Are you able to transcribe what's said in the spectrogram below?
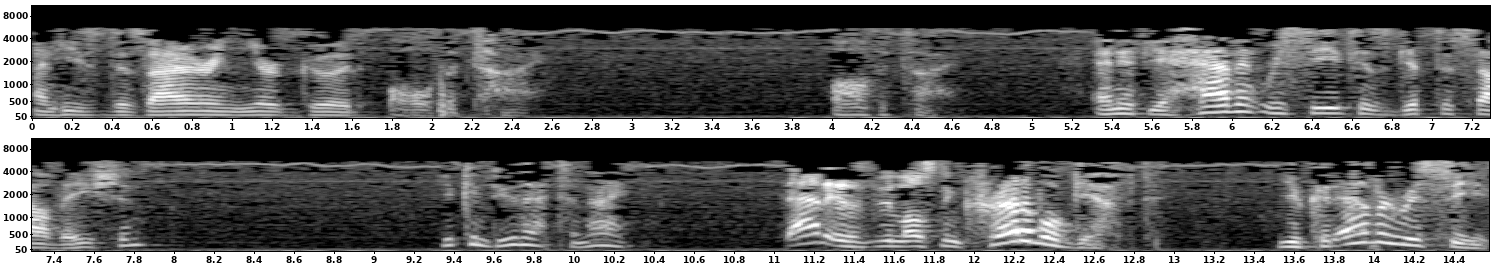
And He's desiring your good all the time. All the time. And if you haven't received His gift of salvation, you can do that tonight. That is the most incredible gift you could ever receive.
